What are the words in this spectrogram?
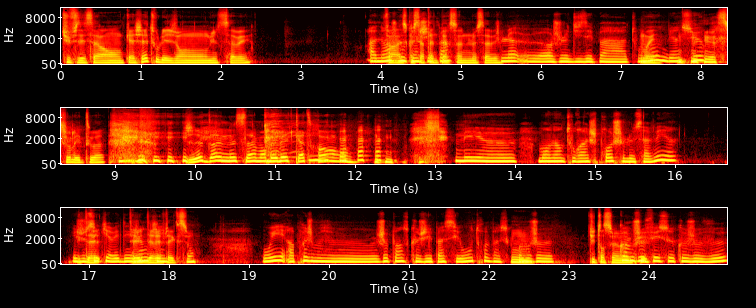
tu faisais ça en cachette ou les gens le savaient? Ah non, Enfin, est-ce que certaines pas. personnes le savaient? Je le, euh, je le disais pas à tout le Oui. monde, bien sûr. Sur les toits. Je donne le sein à mon bébé de 4 ans. Mais euh, mon entourage proche le savait. hein. Et je sais qu'il y avait des T'as eu gens des qui. réflexions? Oui, après, je, me, je pense que j'ai passé outre parce que Hmm. comme, je, Tu t'en souviens comme je fais ce que je veux,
